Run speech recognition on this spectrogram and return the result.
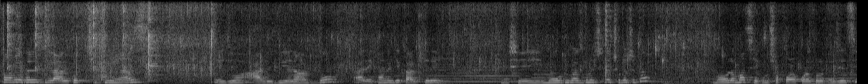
তো আমি এখানে লাল করছি পেঁয়াজ, এই যে আলু দিয়ে রাঁধবো। আর এখানে যে কালকের সেই মৌটি মাছগুলো ছিল ছোটো ছোটো, মৌলা মাছ, সেগুলো সব কড়া করে করে ভেজেছি।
